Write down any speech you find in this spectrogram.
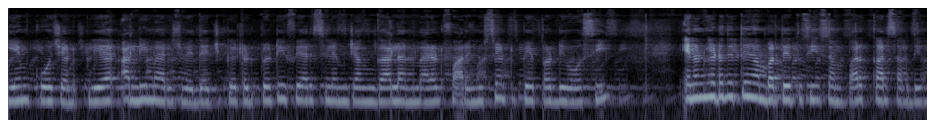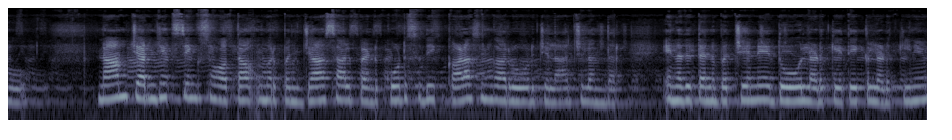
game coach and player early marriage with educated pretty fair slim young girl unmarried for innocent paper divorcee ਇਹਨਾਂ ਨੂੰ ਹੇਠ ਦਿੱਤੇ ਨੰਬਰ ਤੇ ਤੁਸੀਂ ਸੰਪਰਕ ਕਰ ਸਕਦੇ ਹੋ ਨਾਮ ਚਰਨਜੀਤ ਸਿੰਘ ਸਹੋਤਾ ਉਮਰ 50 ਸਾਲ ਪਿੰਡ ਕੋਟ ਸਦੀਕ ਕਾਲਾ ਸਿੰਘਾ ਰੋਡ ਜ਼ਿਲ੍ਹਾ ਜਲੰਧਰ ਇਹਨਾਂ ਦੇ ਤਿੰਨ ਬੱਚੇ ਨੇ ਦੋ ਲੜਕੇ ਤੇ ਇੱਕ ਲੜਕੀ ਨੇ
